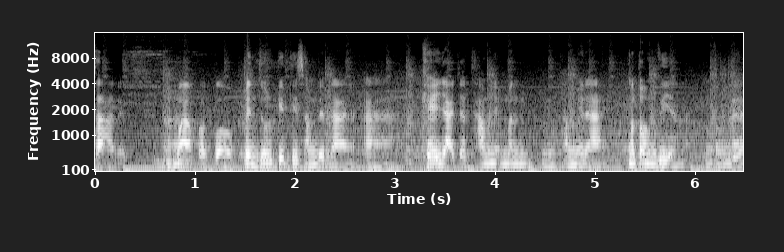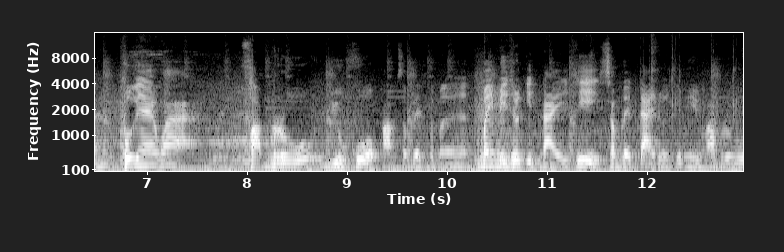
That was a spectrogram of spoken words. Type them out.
ศาสตร์เนี่ยอ่ามมาประกอบเป็นธุรกิจที่สำเร็จได้นะอ่าแค่อยากจะทำเนี่ยมันมันทำไม่ได้ มันต้องเรียนอะมันต้องเรียนพูดง่ายๆว่า ความรู้อยู่คู่กับความสำเร็จเสมอ ไม่มีธุรกิจไหนที่สำเร็จได้โดยที่ไม่มีความรู้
